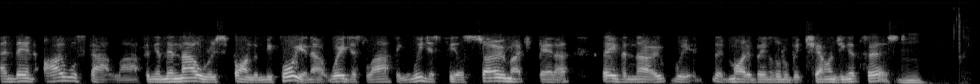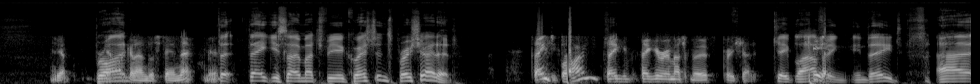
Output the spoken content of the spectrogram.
And then I will start laughing, and then they'll respond. And before you know it, we're just laughing. We just feel so much better, even though we, it might have been a little bit challenging at first. Mm. Yep. Brian, yeah, I can understand that. Yep. Th- thank you so much for your questions. Appreciate it. Thanks, Brian. Thank you, thank you very much, Merv. Appreciate it. Keep laughing, yeah. indeed. Uh,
